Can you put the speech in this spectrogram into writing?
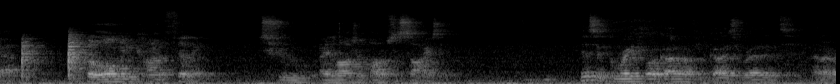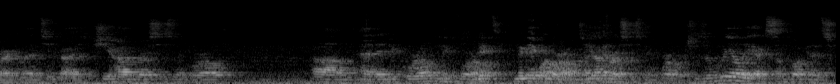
uh, belonging kind of feeling to a larger part of society. There's a great book, I don't know if you guys read it, and I recommend it to you guys, Jihad versus McWorld. Um, and in McWorld? McWorld, Mc- McWorld, Jihad okay. versus McWorld, which is a really excellent book, and it's,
